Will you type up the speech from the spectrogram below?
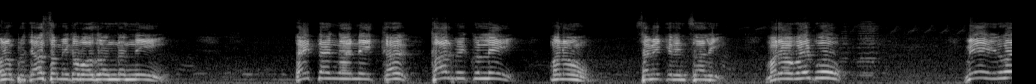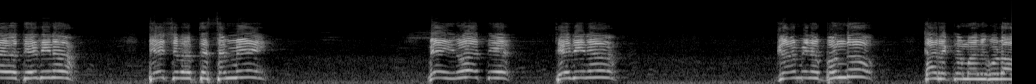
మనం ప్రజాస్వామిక ప్రజాస్వామికవాదులందరినీ రైతాంగాన్ని కార్మికుల్ని మనం సమీకరించాలి. మరోవైపు మే ఇరవయో తేదీన దేశవ్యాప్త సమ్మె. మే ఇరవై తే- తేదీన గ్రామీణ బంధు కార్యక్రమాన్ని కూడా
